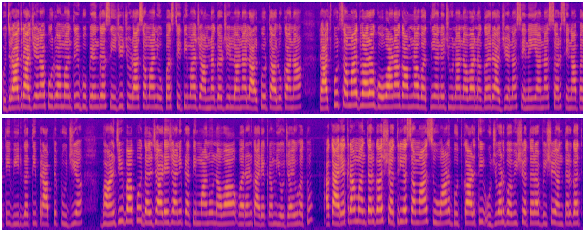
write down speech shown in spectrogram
ગુજરાત રાજ્યના પૂર્વ મંત્રી ભૂપેન્દ્રસિંહજી ચુડાસમાની ઉપસ્થિતિમાં જામનગર જિલ્લાના લાલપુર તાલુકાના રાજપૂત સમાજ દ્વારા ગોવાણા ગામના વતની અને જૂના નવાનગર રાજ્યના સેનૈયાના સર સેનાપતિ વીરગતિ પ્રાપ્ત પૂજ્ય ભાણજી બાપુ દલ જાડેજાની પ્રતિમાનું નવાવરણ કાર્યક્રમ યોજાયું હતું. આ કાર્યક્રમ અંતર્ગત ક્ષત્રિય સમાજ સુવાણ ભૂતકાળથી ઉજ્જવળ ભવિષ્ય તરફ વિષય અંતર્ગત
